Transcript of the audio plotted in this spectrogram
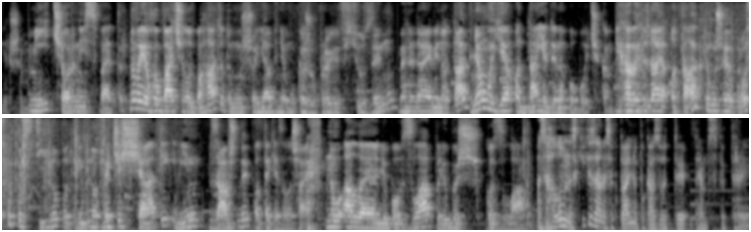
гіршим. Мій чорний светр. Ну ви його бачили багато, тому що я в ньому кажу про всю зиму. Виглядає він отак. В ньому є одна єдина побочка, яка виглядає отак, тому що його просто постійно потрібно вичищати, і він завжди отаке залишає. Ну але любов зла, полюбиш козла. А загалом наскільки зараз актуально показувати прям свитри?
